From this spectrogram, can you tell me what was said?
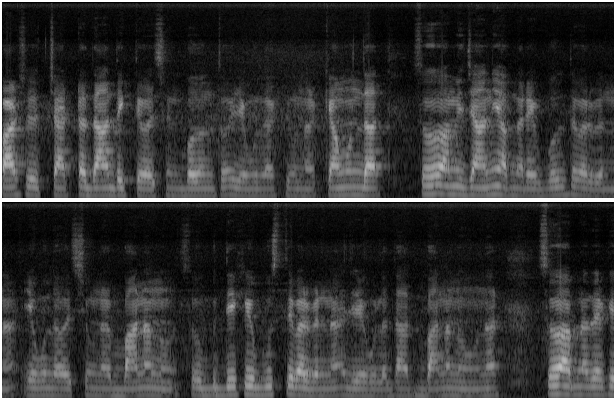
পাশের চারটা দাঁত দেখতে পাচ্ছেন, বলুন তো, এগুলো কি ওনার কেমন দাঁত? সো আমি জানি আপনারা বলতে পারবেন না। এগুলো হচ্ছে ওনার বানানো। সো দেখে বুঝতে পারবেন না যে এগুলো দাঁত বানানো ওনার সো আপনাদেরকে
